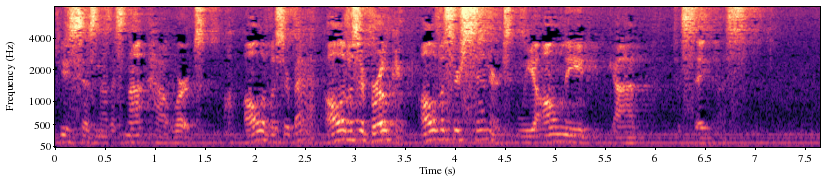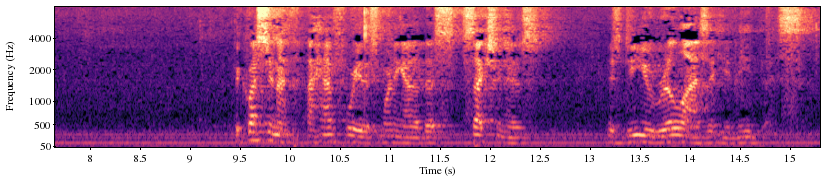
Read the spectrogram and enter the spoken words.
Jesus says, No, that's not how it works. All of us are bad. All of us are broken. All of us are sinners. We all need God to save us. The question I, I have for you this morning out of this section is, is do you realize that you need this?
